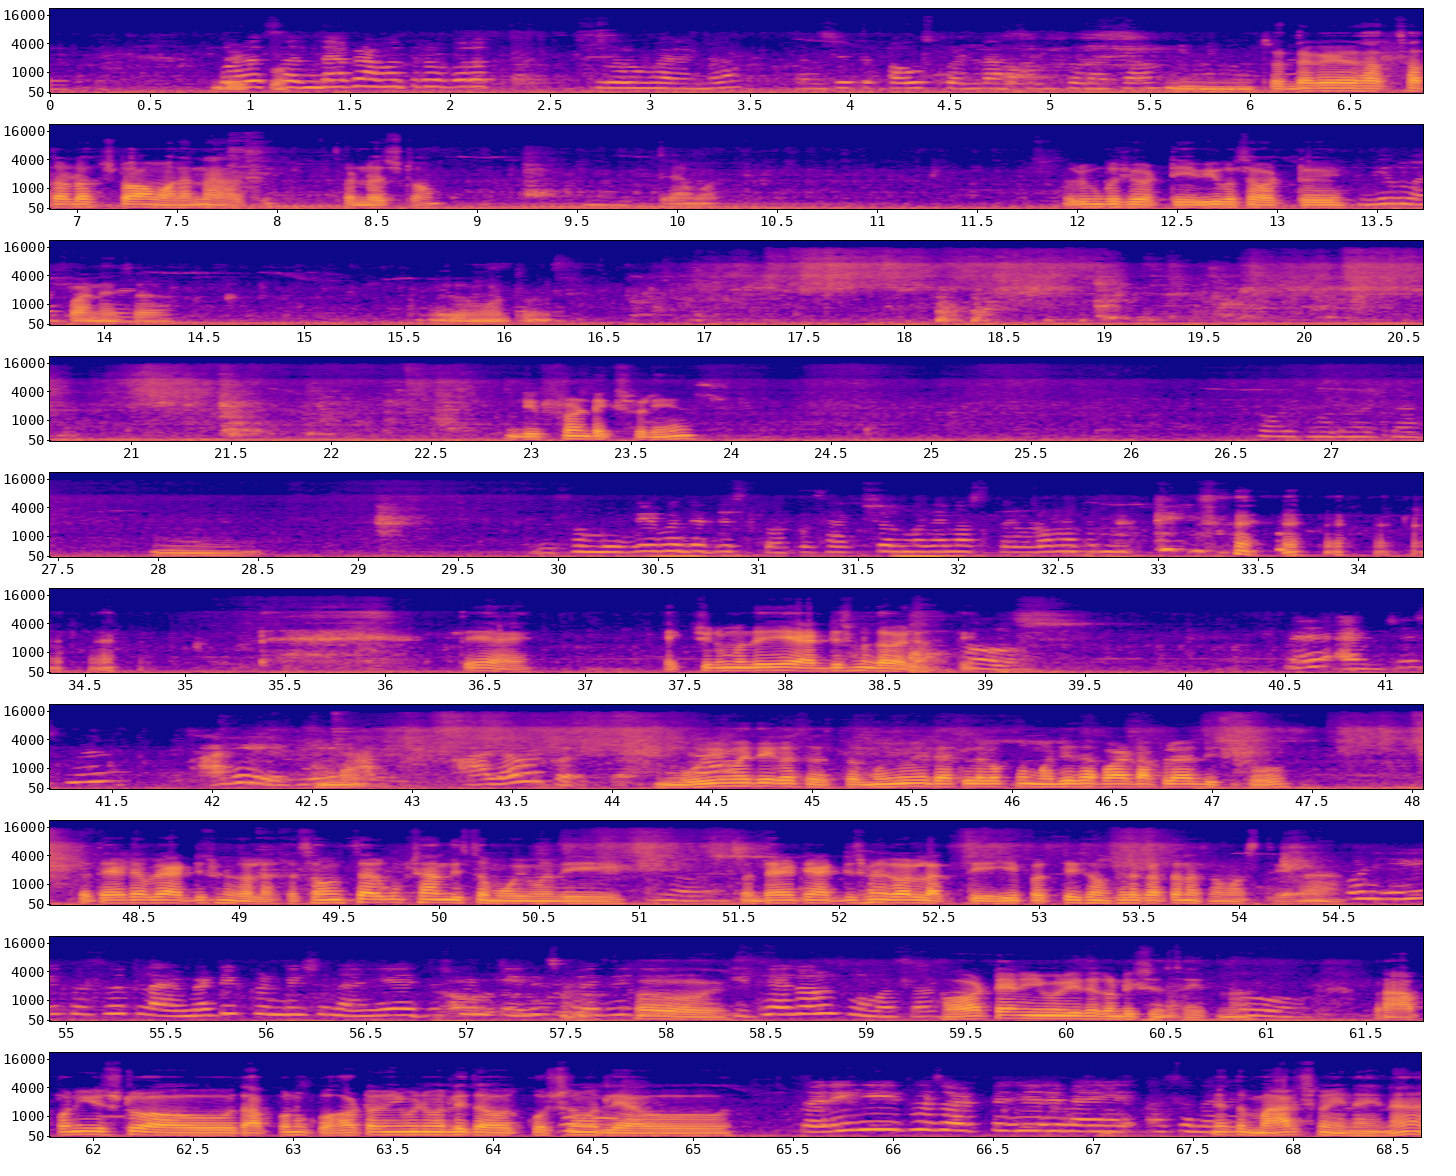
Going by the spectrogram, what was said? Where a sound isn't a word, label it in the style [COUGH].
संध्याकाळ मात्र परत गरम व्हायला तसे तर पाऊस पडला असेल थोडासा. संध्याकाळी सात आठ स्टॉम आला ना थंड स्टॉम. त्यामुळे. रूम कशी वाटते? व्ह्यू कसा वाटतोय? पाण्याचा. रूममधून डिफरंट एक्सपिरियन्स पाऊस बरोबरचा. हम्म. जसं मूवी मध्ये दिसतं तसं ऍक्च्युअलमध्ये नसतं एवढं मात्र नक्की. ते आहे. ॲक्च्युअलीमध्ये ॲडजस्टमेंट करावी लागते. हो. ऍडजस्टमेंट आहे हे आल्यावर कळतं मूवीमध्ये कसं असतं मूवीमध्ये त्यातला फक्त मजेचा पार्ट आपल्याला दिसतो. तर त्यासाठी आपल्याला ॲडजस्टमेंट करावं लागतं. संसार खूप छान दिसतं मूवीमध्ये हो. पण त्यासाठी ॲडजस्टमेंट करावं लागते. हे प्रत्येक संसार करताना समजते ना. पण हे कसं क्लायमॅटिक कंडिशन आहे हे ऍडजस्टमेंट केलीच पाहिजे होय. हे इथे आल्यावर समजतं. हॉट अँड ह्युमिडिटी कंडिशन्स आहेत ना. हो. पण आपण युज टू आहोत आपण हॉट अँड ह्युमिडमधलेच आहोत कोस्टलमधले आहोत. तरीही इथंच वाटतं की अरे नाही असं नाही तर नाही. मार्च महिना आहे ना.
